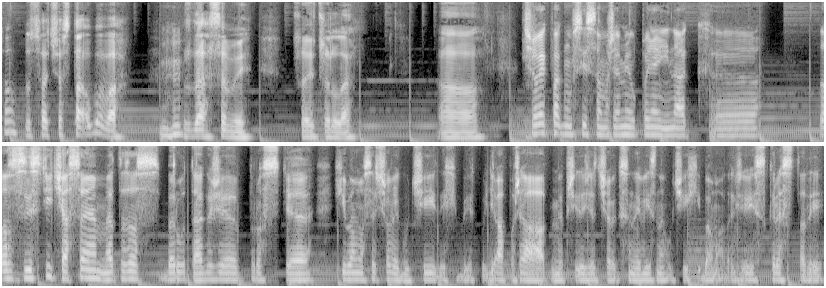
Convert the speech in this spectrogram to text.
to, docela častá obava, mm-hmm. zdá se mi, co je tohle. A... Člověk pak musí samozřejmě úplně jinak uh, to zjistí časem, já to zase beru tak, že prostě chybama se člověk učí, ty chyby jako dělá pořád, mi přijde, že člověk se nejvíc naučí chybama, takže i skrz tady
